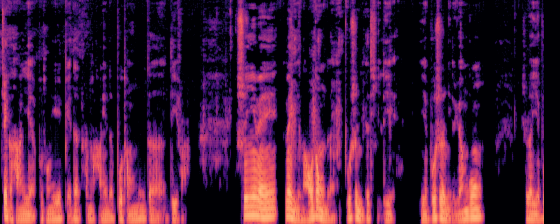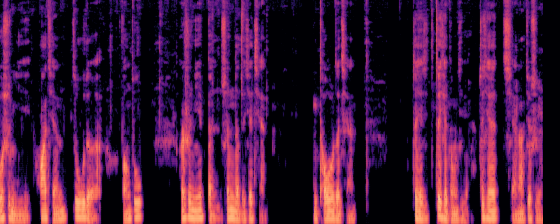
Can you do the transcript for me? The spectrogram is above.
这个行业不同于别的传统行业的不同的地方，是因为为你劳动的不是你的体力，也不是你的员工，是吧？也不是你花钱租的房租，而是你本身的这些钱，你投入的钱。这些这些东西，这些钱呢，就是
